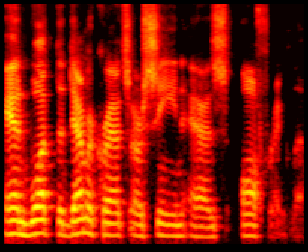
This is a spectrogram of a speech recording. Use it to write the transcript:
and what the Democrats are seen as offering them.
